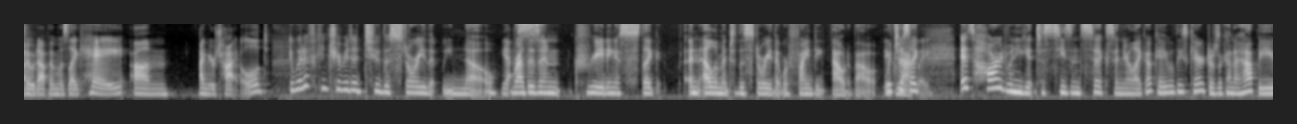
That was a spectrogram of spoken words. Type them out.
showed up and was like, "Hey, um, I'm your child." it would have contributed to the story that we know Yes. rather than creating a like an element to the story that we're finding out about which is like it's hard when you get to season six and you're like okay well these characters are kind of happy.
